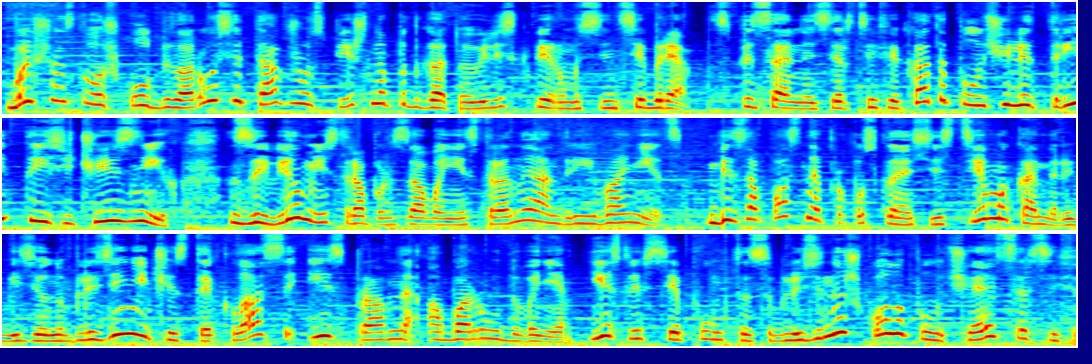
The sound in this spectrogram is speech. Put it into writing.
Большинство школ Беларуси также успешно подготовились к 1 сентября. Специальные сертификаты получили 3 тысячи из них, заявил министр образования страны Андрей Иванец. Безопасная пропускная система, камеры видеонаблюдения, чистые классы и исправное оборудование. Если все пункты соблюдены, школа получает сертификат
